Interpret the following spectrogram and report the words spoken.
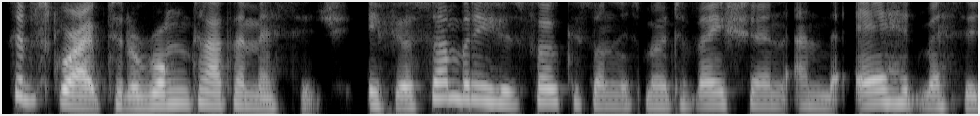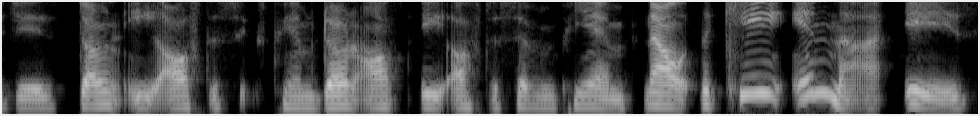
subscribe to the wrong type of message. If you're somebody who's focused on this motivation and the airhead message is don't eat after 6 p.m., don't eat after 7 p.m. Now, the key in that is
